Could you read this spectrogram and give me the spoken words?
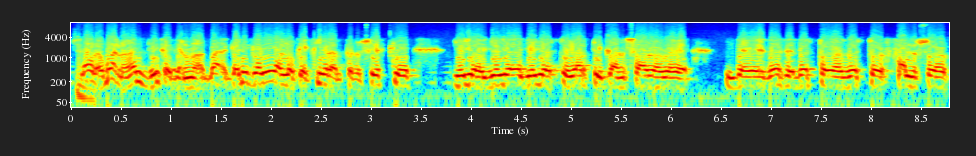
claro, bueno, él dice que, no, que, que digan lo que quieran, pero si es que yo yo, yo, yo ya estoy harto y cansado de, de, de, de, estos, de estos falsos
